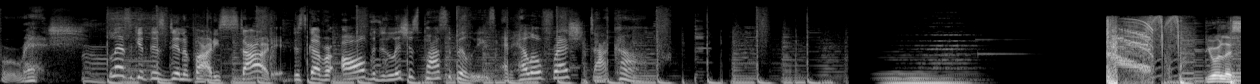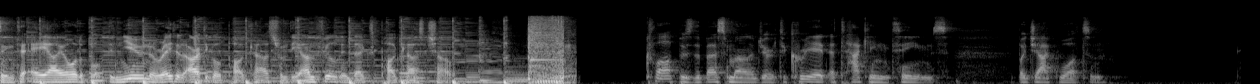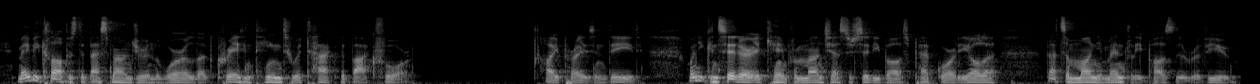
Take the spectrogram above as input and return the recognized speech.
Fresh. Let's get this dinner party started. Discover all the delicious possibilities at hellofresh.com. You're listening to AI Audible, the new narrated article podcast from the Anfield Index podcast channel. Klopp is the best manager to create attacking teams by Jack Watson. Maybe Klopp is the best manager in the world at creating teams who attack the back four. High praise indeed. When you consider it came from Manchester City boss Pep Guardiola, that's a monumentally positive review.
